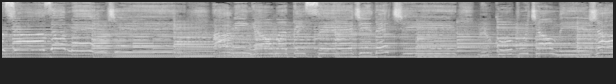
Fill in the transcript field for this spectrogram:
Ansiosamente. A minha alma tem sede de ti. Meu corpo te almeja.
